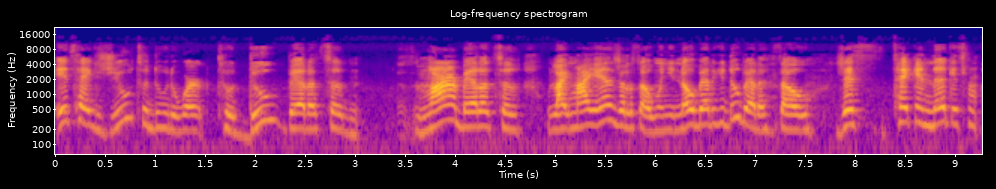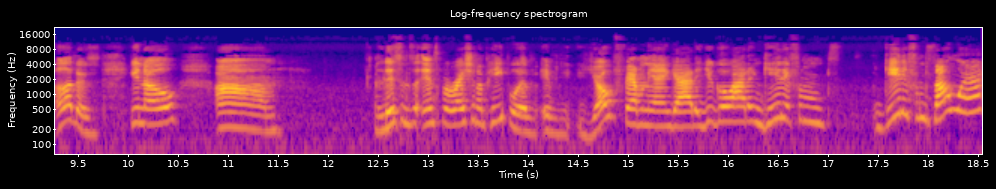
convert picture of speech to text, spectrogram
It takes you to do the work to do better, to learn better, to like Maya Angelou. So when you know better, you do better. So just taking nuggets from others, you know. Um listen to inspirational people. If if your family ain't got it, you go out and get it from get it from somewhere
